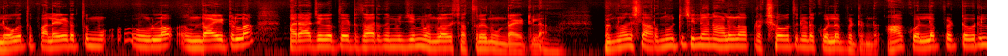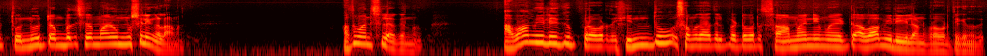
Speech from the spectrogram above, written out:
ലോകത്ത് പലയിടത്തും ഉള്ള ഉണ്ടായിട്ടുള്ള അരാജകത്വമായിട്ട് താരതമ്യം ചെയ്യുമ്പോൾ ബംഗ്ലാദേശ് അത്രയൊന്നും ഉണ്ടായിട്ടില്ല. ബംഗ്ലാദേശിൽ അറുന്നൂറ്റി ചില്ലാൻ ആളുകൾ ആ പ്രക്ഷോഭത്തിനിടെ കൊല്ലപ്പെട്ടിട്ടുണ്ട്. ആ കൊല്ലപ്പെട്ടവരിൽ തൊണ്ണൂറ്റൊമ്പത് ശതമാനവും മുസ്ലിങ്ങളാണ്. അത് മനസ്സിലാക്കുന്നു. അവാമി ലീഗ് പ്രവർത്തി ഹിന്ദു സമുദായത്തിൽപ്പെട്ടവർ സാമാന്യമായിട്ട് അവാമി ലീഗിലാണ് പ്രവർത്തിക്കുന്നത്.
